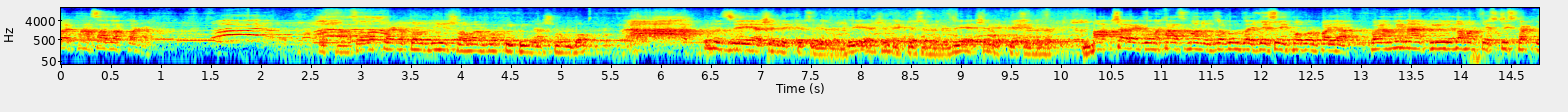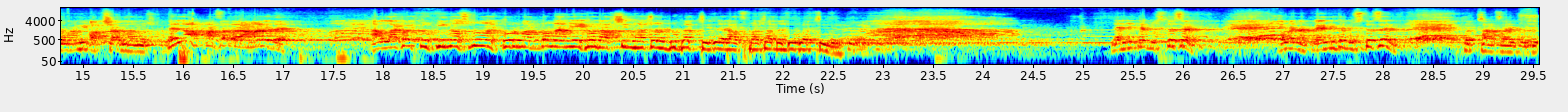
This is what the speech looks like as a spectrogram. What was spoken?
পাঁচ হাজার টাকা। আমি না কিনলে তো আমার পেস্টিস থাকতো না, আমি বাচ্চার মানুষ। আল্লাহ কয়, তুই কিনস নয়, তোর মাধ্যমে আমি এখন রাজ সিংহাসনে ঢুকাচ্ছি, যে রাজপ্রাসাদে ঢুকাচ্ছি যে। প্ল্যানিংটা বুঝতেছেন? বলে না, প্ল্যানিংটা বুঝতেছেন? তো চাচাই যদি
